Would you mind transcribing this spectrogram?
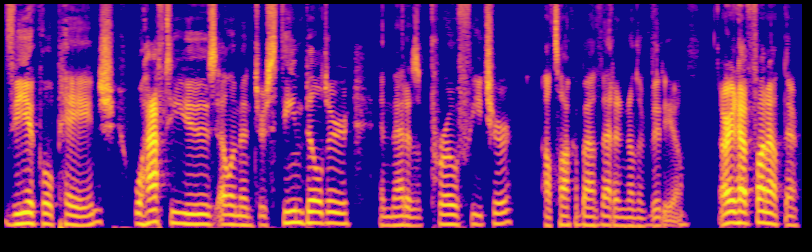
vehicle page, we'll have to use Elementor's theme builder, and that is a pro feature. I'll talk about that in another video. All right, have fun out there.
